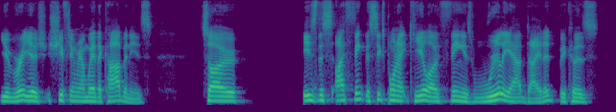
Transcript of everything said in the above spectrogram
you're re- shifting around where the carbon is. So, is this? I think the 6.8 kilo thing is really outdated because,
